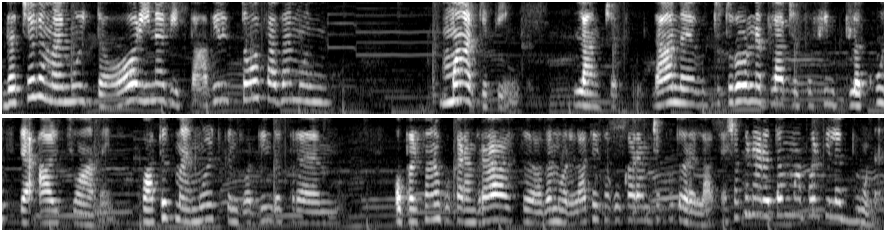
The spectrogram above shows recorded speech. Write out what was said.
de cele mai multe ori, inevitabil, toți avem un marketing la început. Da? Ne, tuturor ne place să fim plăcuți de alți oameni. Cu atât mai mult când vorbim despre o persoană cu care am vrea să avem o relație sau cu care am început o relație. Așa că ne arătăm numai părțile bune.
